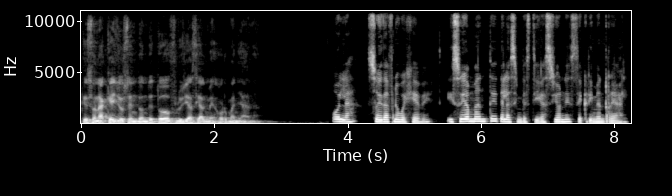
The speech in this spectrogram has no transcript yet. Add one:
que son aquellos en donde todo fluye hacia el mejor mañana. Hola, soy Dafne Wegebe y soy amante de las investigaciones de crimen real.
